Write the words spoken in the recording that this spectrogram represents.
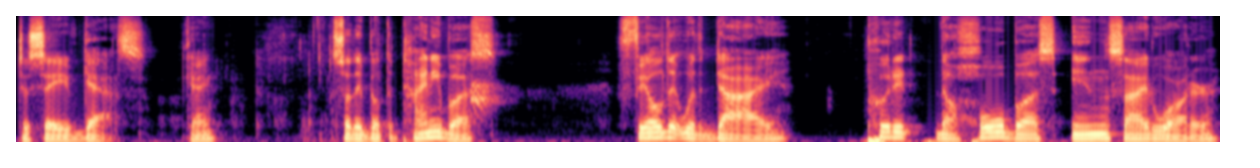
to save gas. Okay. So they built a tiny bus filled it with dye, put it the whole bus inside water,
